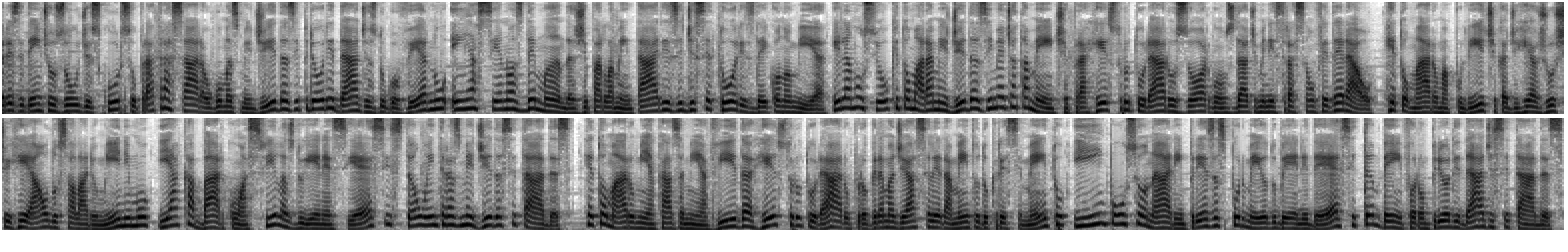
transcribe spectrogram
presidente usou o discurso para traçar algumas medidas e prioridades do governo em aceno às demandas de parlamentares e de setores da economia. Ele anunciou que tomará medidas imediatamente para reestruturar os órgãos da administração federal, retomar uma política de reajuste real do salário mínimo e acabar com as filas do INSS estão entre as medidas citadas. Retomar o Minha Casa Minha Vida, reestruturar o programa de aceleramento do crescimento e impulsionar empresas por meio do BNDES também foram foram prioridades citadas.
